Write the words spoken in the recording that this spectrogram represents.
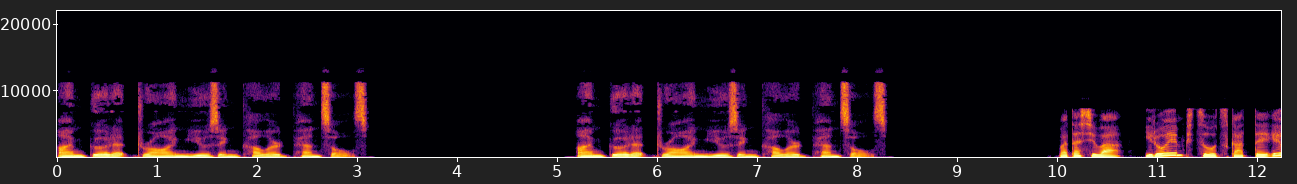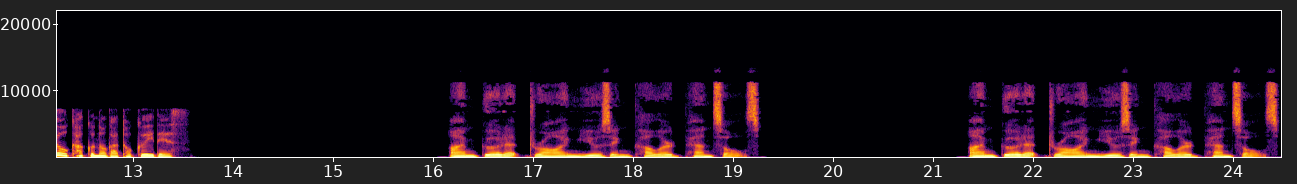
I'm good at drawing using colored pencils. I'm good at drawing using colored pencils. 私は色鉛筆を使って絵を描くのが得意です。 I'm good at drawing using colored pencils. I'm good at drawing using colored pencils.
